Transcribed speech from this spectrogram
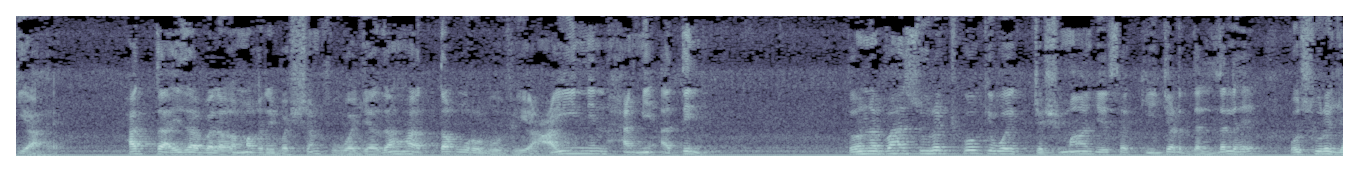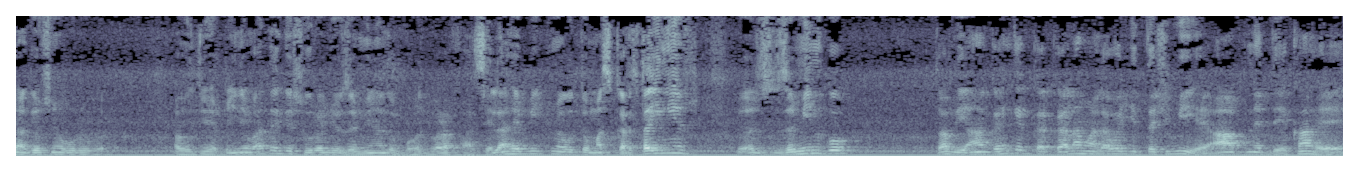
کیا ہے، حتی اذا بلغ مغرب الشمس وجدها تغرب فی عین حمیئت تو انہوں نے پاس سورج کو کہ وہ ایک چشمہ جیسا کیچڑ دلدل ہے، وہ سورج جا کے اس نے غروب ہے اب تو یقینی بات ہے کہ سورج جو زمین ہے تو بہت بڑا فاصلہ ہے بیچ میں، وہ تو مس کرتا ہی نہیں ہے زمین کو۔ تو اب یہاں کہیں کہ کلام علاوہ یہ تشبیح ہے، آپ نے دیکھا ہے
